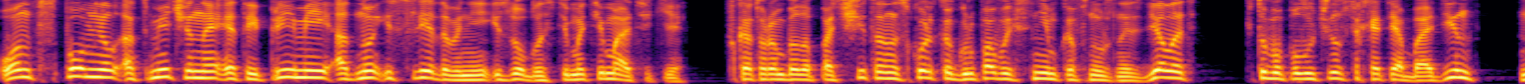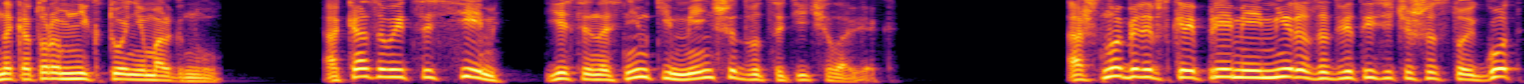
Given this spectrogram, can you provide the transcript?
Он вспомнил отмеченное этой премией одно исследование из области математики, в котором было подсчитано, сколько групповых снимков нужно сделать, чтобы получился хотя бы один, на котором никто не моргнул. Оказывается, семь, если на снимке меньше 20 человек. А Шнобелевская премия мира за 2006 год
